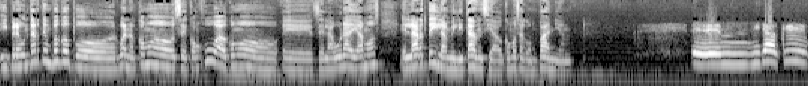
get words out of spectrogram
y preguntarte un poco por, bueno, cómo se conjuga o cómo se elabora, digamos, el arte y la militancia o cómo se acompañan. Eh, mira, que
